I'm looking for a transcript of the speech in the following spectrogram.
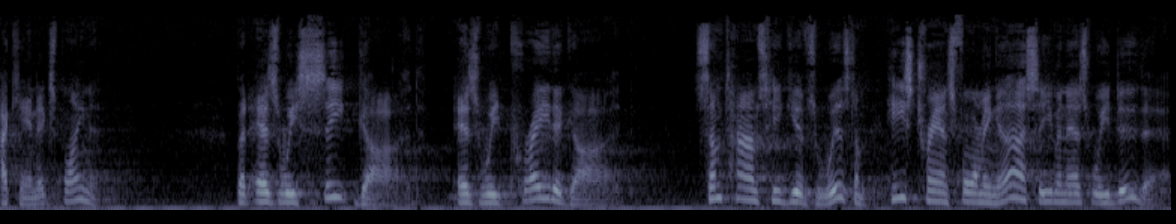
I can't explain it. But as we seek God, as we pray to God, sometimes He gives wisdom. He's transforming us even as we do that.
